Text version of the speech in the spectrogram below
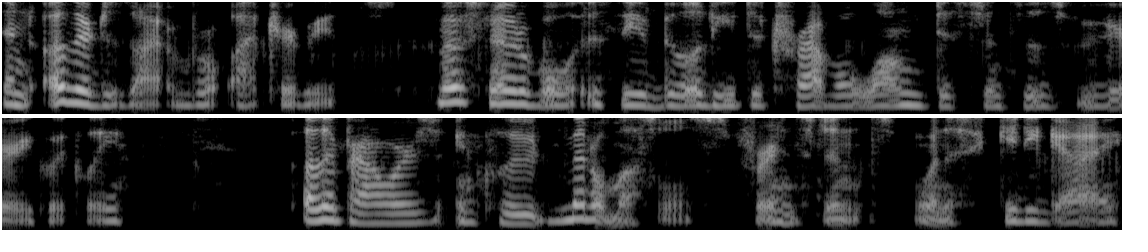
and other desirable attributes. Most notable is the ability to travel long distances very quickly. Other powers include metal muscles. For instance, when a skinny guy,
